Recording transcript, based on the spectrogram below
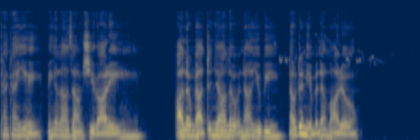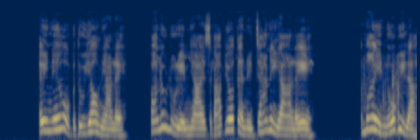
ခန့်ခန့်ရဲ့မင်္ဂလာဆောင်ရှိပါတယ်အားလုံးကတညာလုံးအနားယူပြီးနောက်တစ်နေ့မနက်မှာတော့အိမ်ထဲကိုဘသူရောက်နေရလဲ။ဘာလို့လူတွေအများကြီးစကားပြောတဲ့နေကြားနေရလဲ။အမရေနိုးပြီလား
